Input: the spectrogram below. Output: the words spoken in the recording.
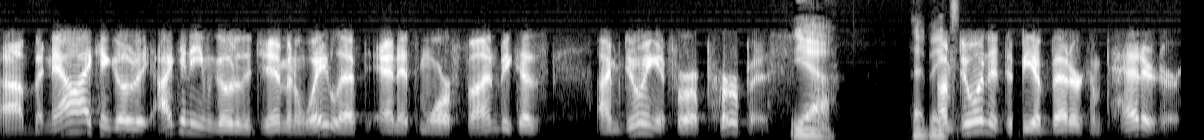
Uh, but now I can go to, I can even go to the gym and weight lift, and it's more fun because I'm doing it for a purpose. Yeah, that makes. I'm doing it to be a better competitor.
